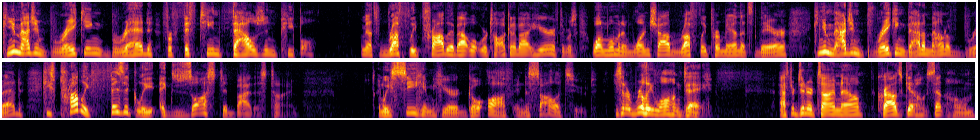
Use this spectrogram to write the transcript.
Can you imagine breaking bread for 15,000 people? I mean, that's roughly probably about what we're talking about here. If there was one woman and one child, roughly per man that's there. Can you imagine breaking that amount of bread? He's probably physically exhausted by this time. And we see him here go off into solitude. He's had a really long day. After dinner time now, the crowds get sent home,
